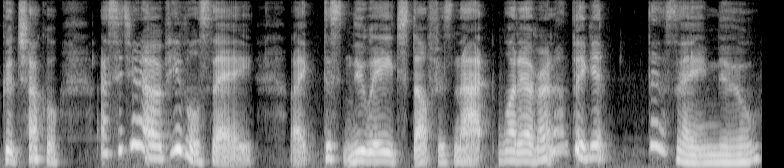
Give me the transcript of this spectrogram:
good chuckle. I said, you know, people say like this new age stuff is not whatever. And I'm thinking, this ain't new.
